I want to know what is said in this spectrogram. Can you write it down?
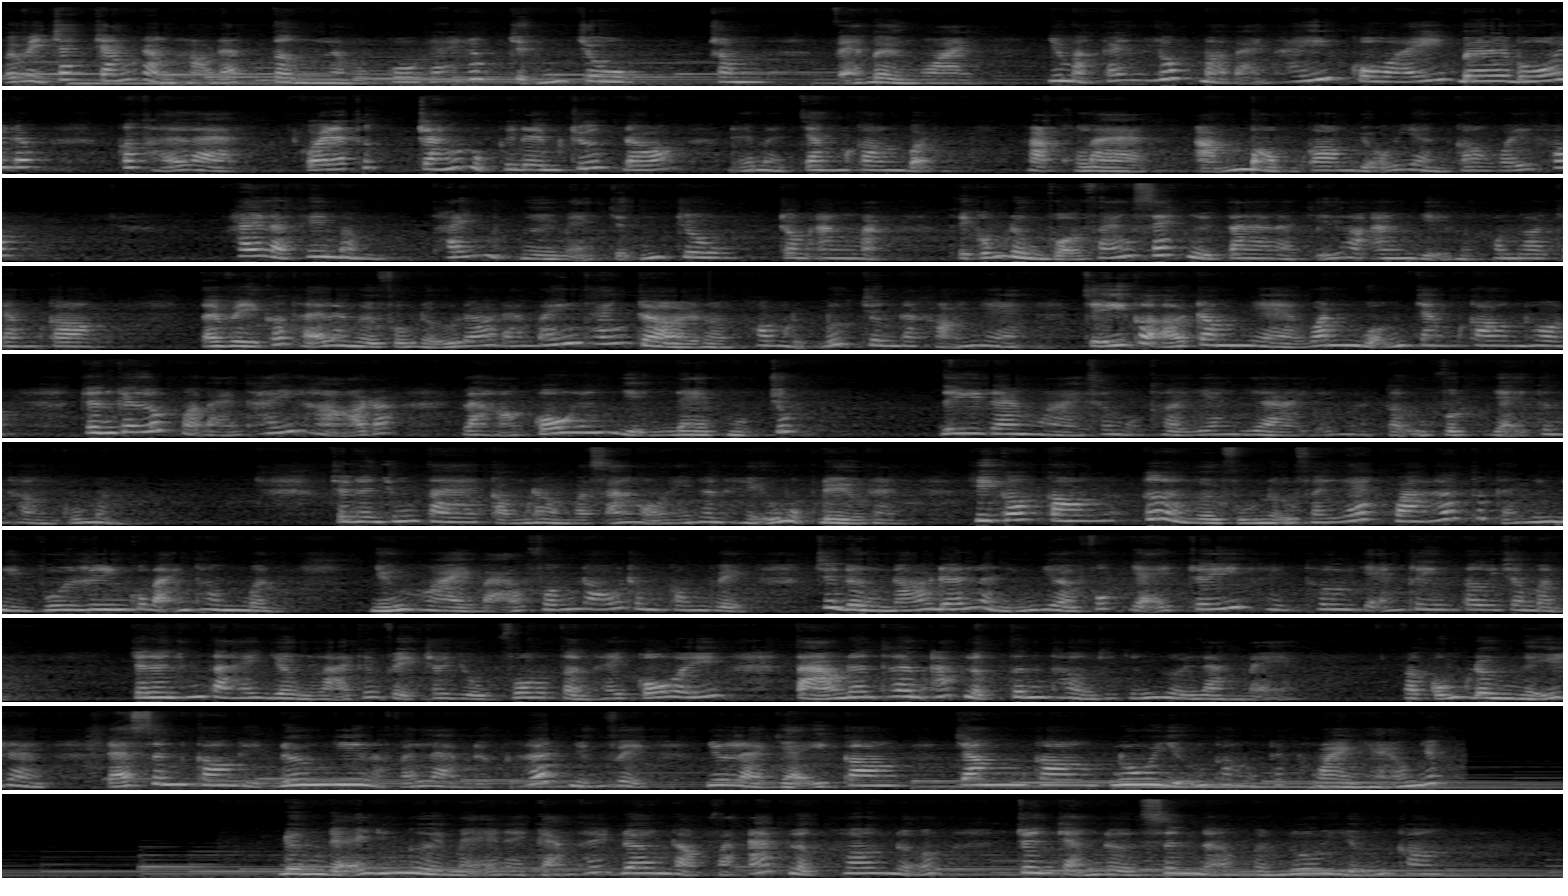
bởi vì chắc chắn rằng họ đã từng là một cô gái rất chỉnh chu trong vẻ bề ngoài nhưng mà cái lúc mà bạn thấy cô ấy bê bối đó, có thể là cô ấy đã thức trắng một cái đêm trước đó để mà chăm con bệnh, hoặc là ẩm bồng con, dỗ dành con quấy khóc. Hay là khi mà thấy một người mẹ chỉnh chu trong ăn mặc, thì cũng đừng vội phán xét người ta là chỉ lo ăn vậy mà không lo chăm con. Tại vì có thể là người phụ nữ đó đã mấy tháng trời rồi không được bước chân ra khỏi nhà, chỉ có ở trong nhà quanh quẩn chăm con thôi. Trên cái lúc mà bạn thấy họ đó là họ cố gắng diện đẹp một chút, đi ra ngoài sau một thời gian dài để mà tự vực dậy tinh thần của mình. Cho nên chúng ta, cộng đồng và xã hội hãy nên hiểu một điều rằng, khi có con, tức là người phụ nữ phải gác qua hết tất cả những niềm vui riêng của bản thân mình, những hoài bão phấn đấu trong công việc, chứ đừng nói đến là những giờ phút giải trí hay thư giãn riêng tư cho mình. Cho nên chúng ta hãy dừng lại cái việc cho dù vô tình hay cố ý, tạo nên thêm áp lực tinh thần cho những người làm mẹ và cũng đừng nghĩ rằng đã sinh con thì đương nhiên là phải làm được hết những việc như là dạy con, chăm con, nuôi dưỡng con một cách hoàn hảo nhất. Đừng để những người mẹ này cảm thấy đơn độc và áp lực hơn nữa. Trên chặng đường sinh nở và nuôi dưỡng con,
